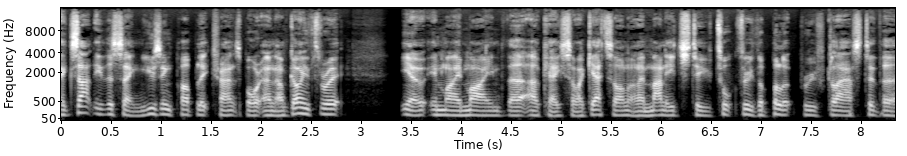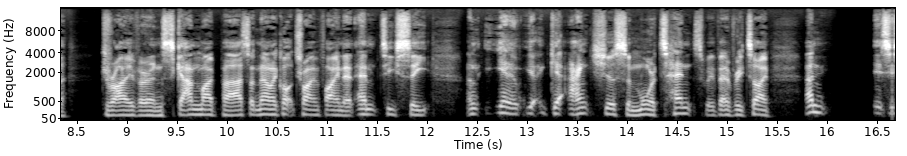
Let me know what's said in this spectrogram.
exactly the same using public transport, and I'm going through it you know, in my mind that okay, so I get on and I manage to talk through the bulletproof glass to the driver and scan my pass, and then I got to try and find an empty seat, and you know, get anxious and more tense with every time. And it's,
